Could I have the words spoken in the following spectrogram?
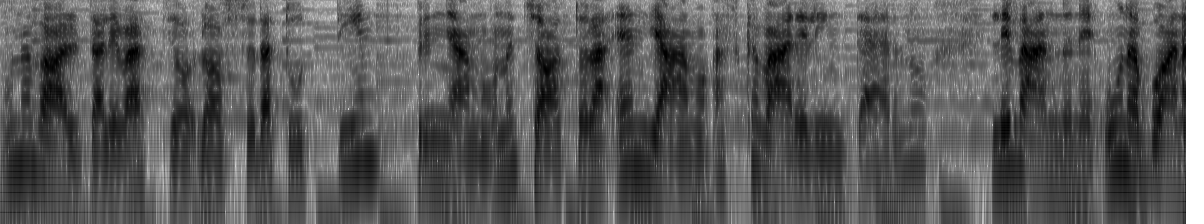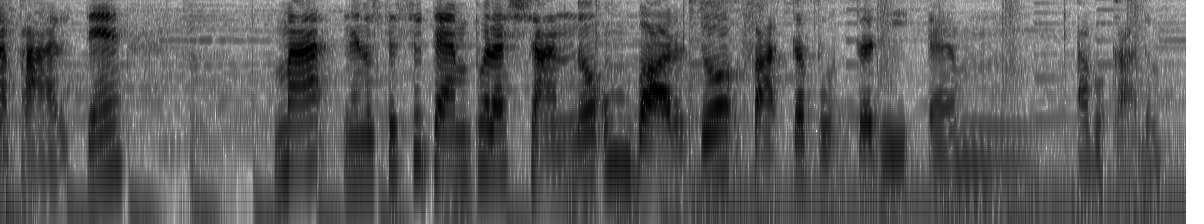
Una volta levato l'osso da tutti, prendiamo una ciotola e andiamo a scavare l'interno, levandone una buona parte, ma nello stesso tempo lasciando un bordo fatto appunto di ehm, avocado.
